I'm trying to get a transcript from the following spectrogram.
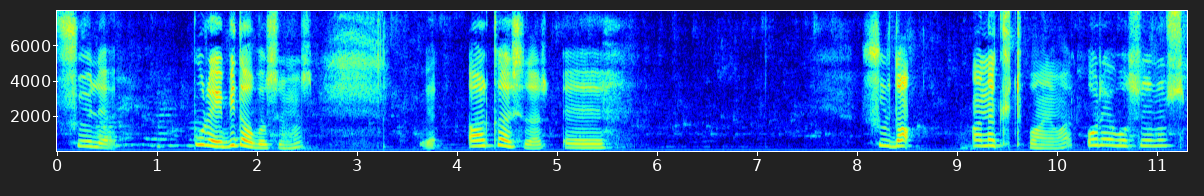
Şöyle buraya bir daha basıyorsunuz. Arkadaşlar eee şurada ana kütüphane var. Oraya basıyorsunuz.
